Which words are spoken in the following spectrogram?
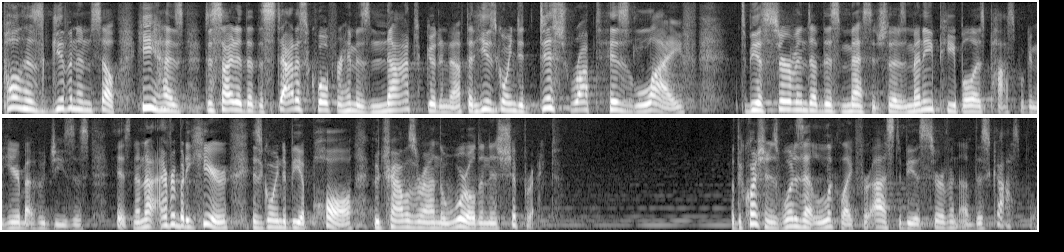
Paul has given himself, he has decided that the status quo for him is not good enough, that he is going to disrupt his life to be a servant of this message so that as many people as possible can hear about who Jesus is. Now, not everybody here is going to be a Paul who travels around the world and is shipwrecked. But the question is, what does that look like for us to be a servant of this gospel?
